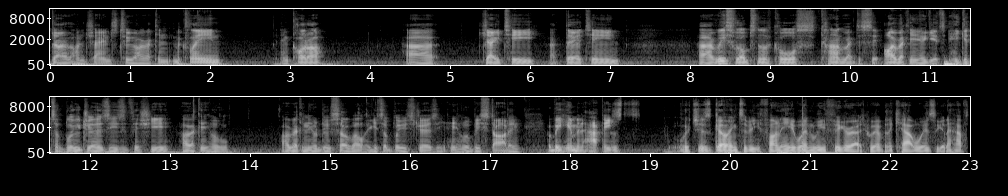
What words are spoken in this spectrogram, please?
go unchanged too, I reckon. McLean and Cotter. Uh, JT at 13. Uh, Reece Robson, of course, can't wait to see. I reckon he gets he gets a blue jerseys this year. I reckon he'll, I reckon he'll do so well. He gets a Blues jersey and he'll be starting. It'll be him and Happy. Which is going to be funny when we figure out whoever the Cowboys are going to have to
